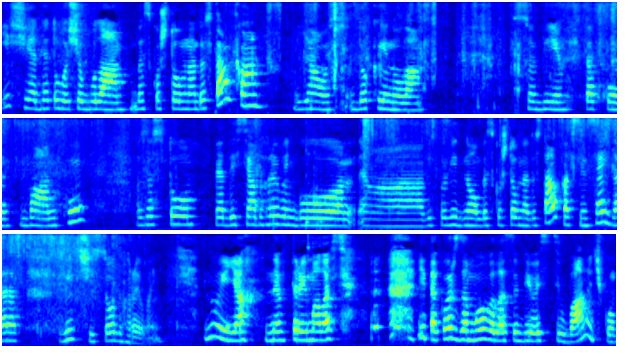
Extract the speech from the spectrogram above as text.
І ще для того, щоб була безкоштовна доставка, я ось докинула собі таку банку за 150 гривень, бо відповідно безкоштовна доставка в Сінсей зараз від 600 гривень. Ну і я не втрималась. І також замовила собі ось цю баночку.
